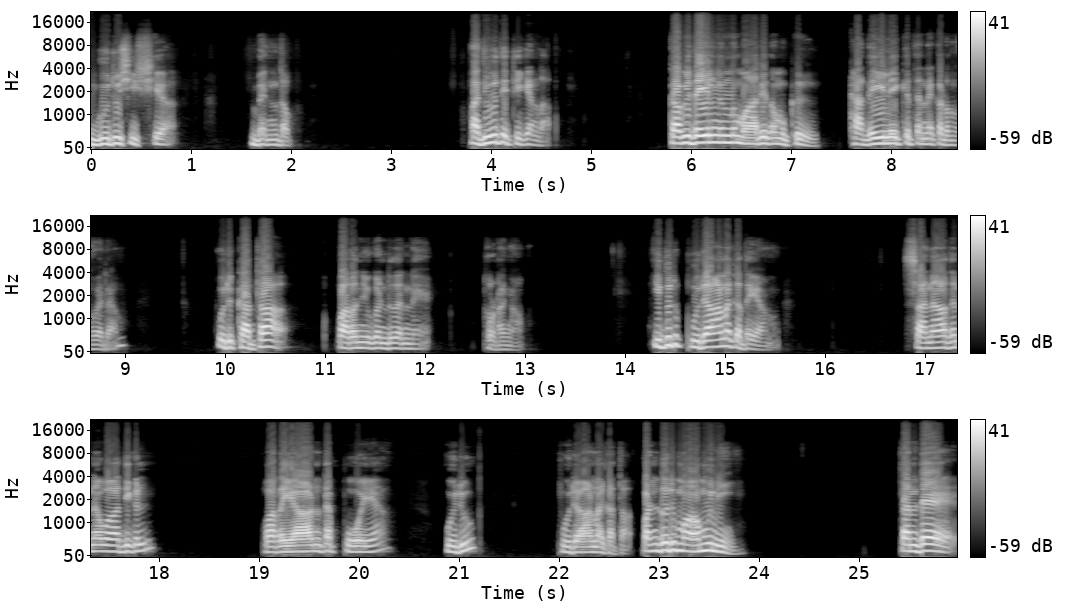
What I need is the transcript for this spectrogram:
ഗുരു ശിഷ്യ ബന്ധം. പതിവ് തെറ്റിക്കണ്ട. കവിതയിൽ നിന്ന് മാറി നമുക്ക് കഥയിലേക്ക് തന്നെ കടന്നു വരാം. ഒരു കഥ പറഞ്ഞുകൊണ്ട് തന്നെ തുടങ്ങാം. ഇതൊരു പുരാണ കഥയാണ്. സനാതനവാദികൾ പറയാണ്ട പോയ ഒരു പുരാണ കഥ. പണ്ടൊരു മാമുനി തന്റെ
